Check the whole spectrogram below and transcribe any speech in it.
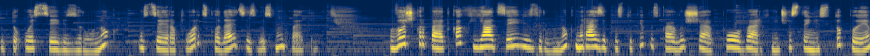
Тобто ось цей візерунок, ось цей рапорт складається з 8 петель. В шкарпетках я цей візерунок наразі по стопі пускаю лише по верхній частині стопи,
